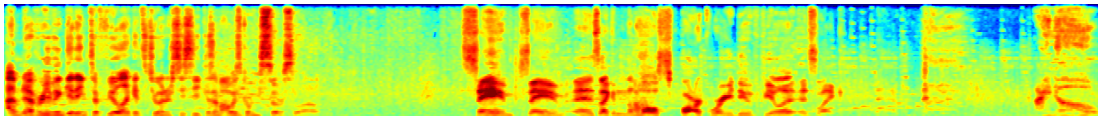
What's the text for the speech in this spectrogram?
I'm never even getting to feel like it's 200cc because I'm always going so slow. Same, same. And it's like in the Oh. little spark where you do feel it. It's like, I know.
